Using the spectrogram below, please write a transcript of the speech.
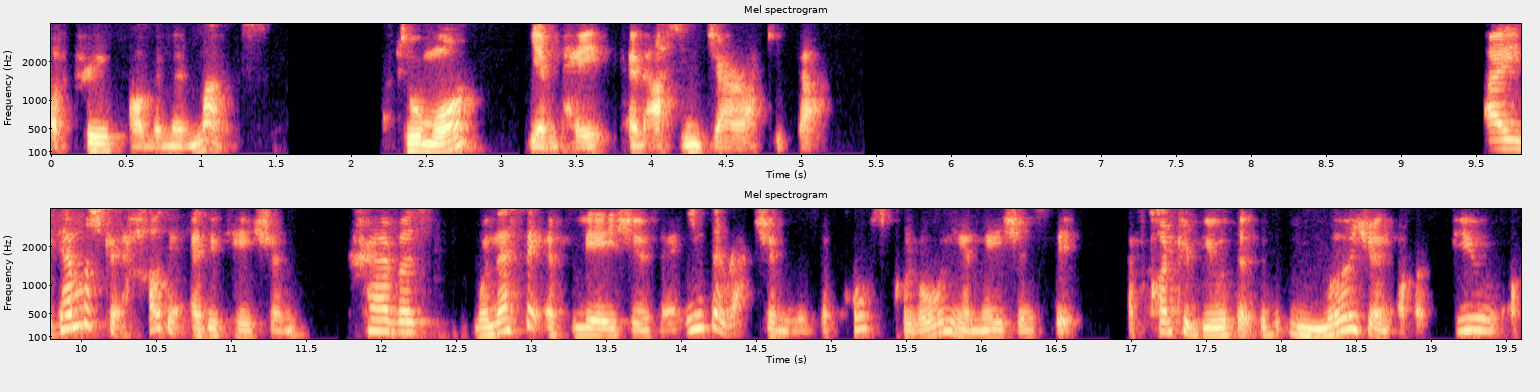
of three prominent monks, Zhu Mo, Yan Pei, and Ashin Jinarakkhita. I demonstrate how the education, travels, monastic affiliations, and interaction with the post-colonial nation state have contributed to the emergence of a field of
